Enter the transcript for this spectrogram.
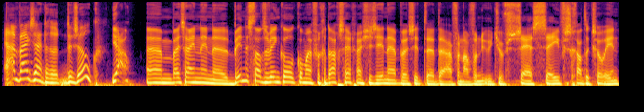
Ja, en wij zijn er dus ook. Ja, ehm, wij zijn in de binnenstadswinkel. Kom even gedag zeggen als je zin hebt. We zitten daar vanaf een uurtje of zes, zeven schat ik zo in.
